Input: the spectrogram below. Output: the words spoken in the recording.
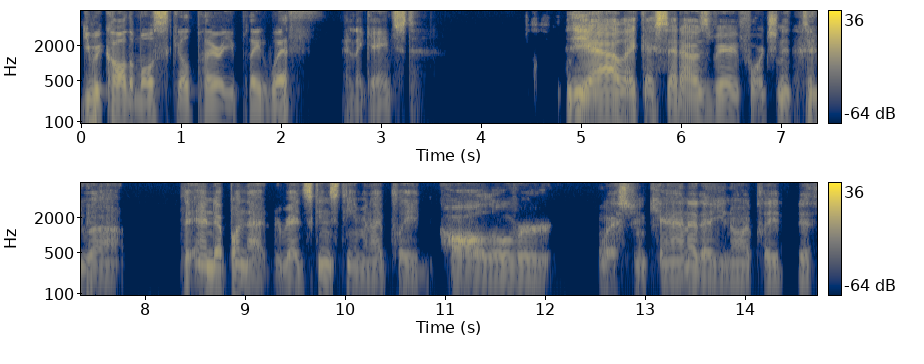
you recall the most skilled player you played with and against? Yeah, like I said, I was very fortunate to uh to end up on that Redskins team, and I played all over Western Canada. You know, I played with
